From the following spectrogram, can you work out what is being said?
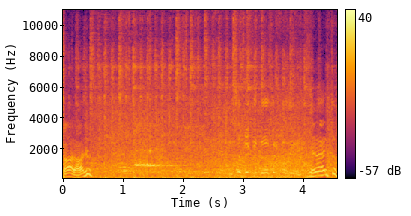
Caralho. Eu sabia que dança ele fazia isso. É, então.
